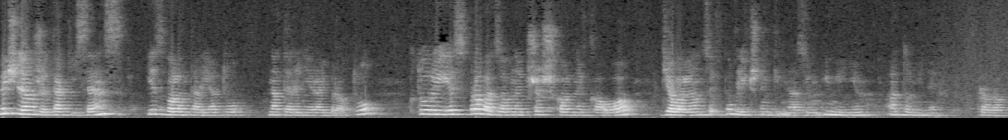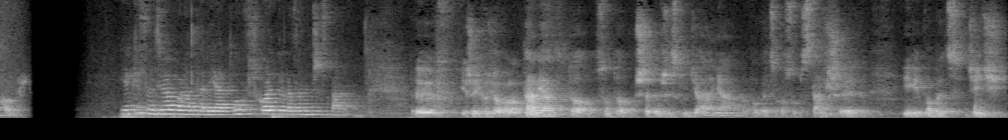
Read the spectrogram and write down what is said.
Myślę, że taki sens jest wolontariatu na terenie Rajbrotu, który jest prowadzony przez szkolne koło działające w publicznym gimnazjum imieniem Antoniny Prorokowej. Jakie są dzieła wolontariatu w szkole prowadzone przez Pana? Y, Jeżeli chodzi o wolontariat, to są to przede wszystkim działania wobec osób starszych i wobec dzieci.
